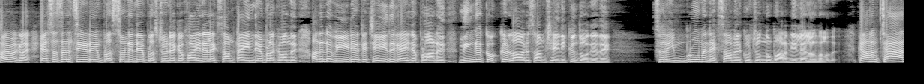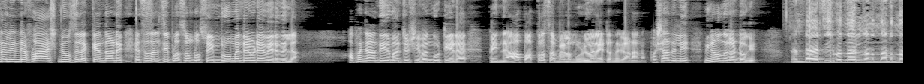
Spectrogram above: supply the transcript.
ഹായ് മക്കളെ. എസ് എസ് എൽ സിയുടെയും പ്ലസ് വണ്ണിന്റെയും പ്ലസ് ടുവിന്റെ ഒക്കെ ഫൈനൽ എക്സാം ടൈം ടേബിൾ ഒക്കെ വന്ന് അതിന്റെ വീഡിയോ ഒക്കെ ചെയ്ത് കഴിഞ്ഞപ്പോഴാണ് നിങ്ങൾക്കൊക്കെ ഉള്ള ആ ഒരു സംശയം എനിക്കും തോന്നിയത്. സാർ ഇമ്പ്രൂവ്മെന്റ് എക്സാമിനെ കുറിച്ചൊന്നും പറഞ്ഞില്ലല്ലോ എന്നുള്ളത്. കാരണം ചാനലിന്റെ ഫ്ലാഷ് ന്യൂസിലൊക്കെ എന്താണ് S S L C plus one plus two improvement എവിടെയും വരുന്നില്ല. അപ്പം ഞാൻ തീരുമാനിച്ചു ശിവൻകുട്ടിയുടെ പിന്നെ ആ പത്രസമ്മേളനം മുഴുവനായിട്ടൊന്ന് കാണാനും. പക്ഷെ അതിൽ നിങ്ങളൊന്ന് കണ്ടോക്ക് രണ്ടായിരത്തി ഇരുപത്തിനാലിൽ നടന്ന നടന്ന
